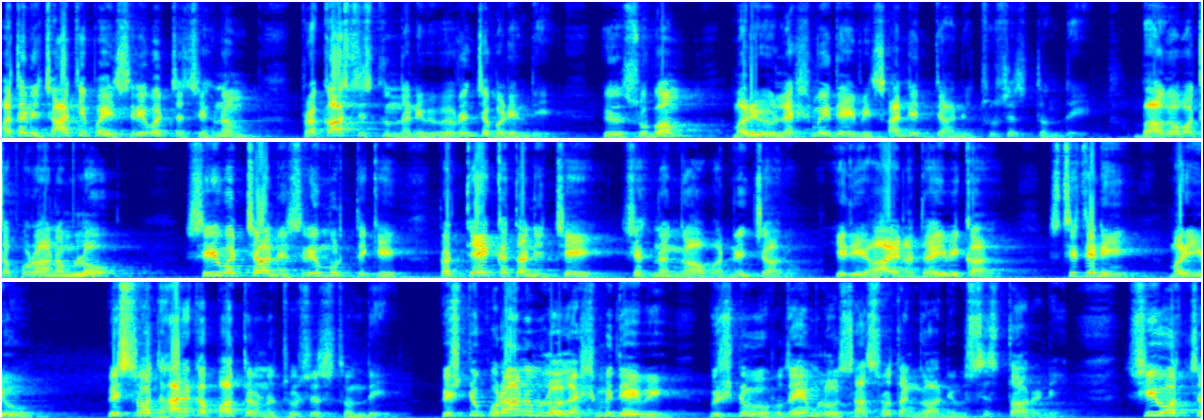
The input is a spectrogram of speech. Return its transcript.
అతని ఛాతిపై శ్రీవత్స చిహ్నం ప్రకాశిస్తుందని వివరించబడింది. ఇది శుభం మరియు లక్ష్మీదేవి సాన్నిధ్యాన్ని సూచిస్తుంది. భాగవత పురాణంలో శ్రీవత్సాన్ని శ్రీమూర్తికి ప్రత్యేకతనిచ్చే చిహ్నంగా వర్ణించారు. ఇది ఆయన దైవిక స్థితిని మరియు విశ్వధారక పాత్రను సూచిస్తుంది. విష్ణు పురాణంలో లక్ష్మీదేవి విష్ణువు హృదయంలో శాశ్వతంగా నివసిస్తారని శ్రీవత్స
